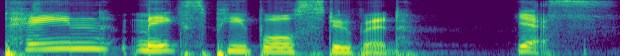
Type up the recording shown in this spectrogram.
Pain makes people stupid. Yes.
